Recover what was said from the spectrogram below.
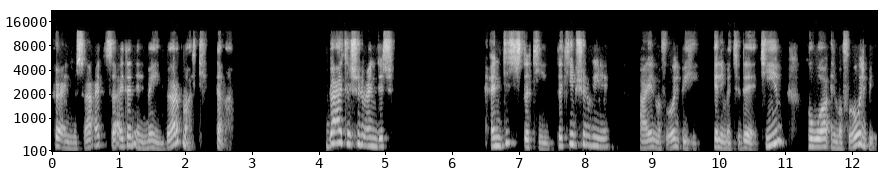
فعل مساعد زائدا ال main verb مالتي. تمام. بعدها شنو عندك؟ عندك the team. شنو هي؟ هاي المفعول به. كلمة the team هو المفعول به.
